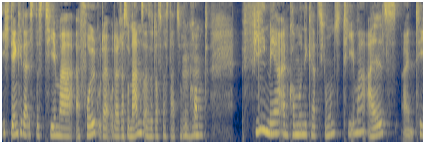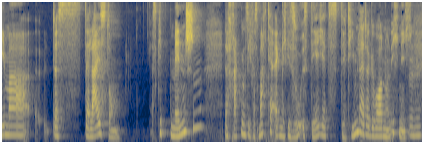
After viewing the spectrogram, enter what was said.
Ich denke, da ist das Thema Erfolg oder, oder Resonanz, also das, was da zurückkommt, mhm. viel mehr ein Kommunikationsthema als ein Thema des, der Leistung. Es gibt Menschen, da fragt man sich, was macht der eigentlich? Wieso ist der jetzt der Teamleiter geworden und ich nicht? Mhm.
